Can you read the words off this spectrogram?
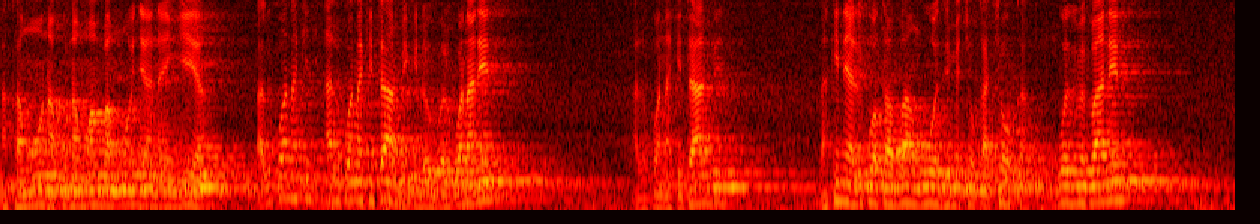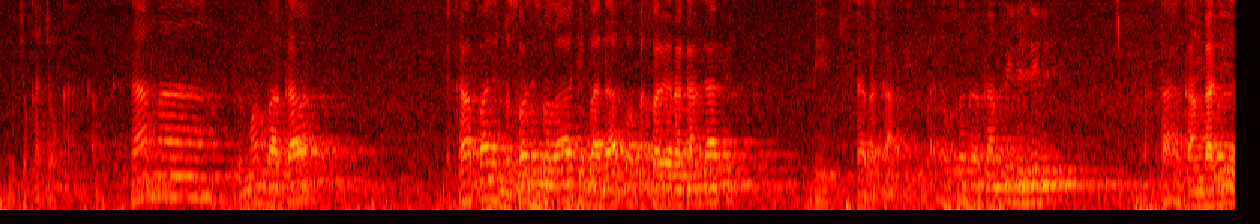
akamwona kuna mwamba mmoja anaingia, alikuwa na, alikuwa na kitambi kidogo, alikuwa na nini, alikuwa na kitambi, lakini alikuwa kavaa nguo zimechoka choka, nguo zimefanya nini, zimechoka choka. Akamtazama yule mwamba akawa amekaa pale ameswali swala yake. Baada hapo akaswali raka ngapi? Mbili. Sasa raka mbili. Baada ya kuswali raka mbili zile, akakaa akaangalia,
